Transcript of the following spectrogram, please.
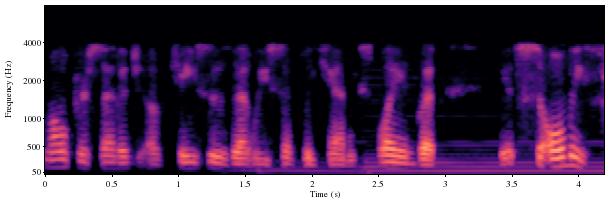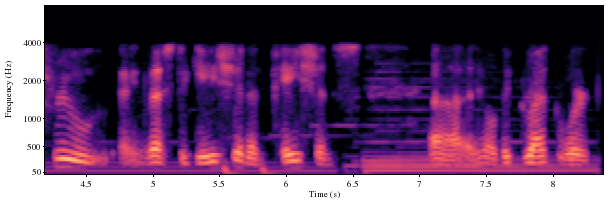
small percentage of cases that we simply can't explain, but it's only through investigation and patience, uh, you know, the grunt work,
